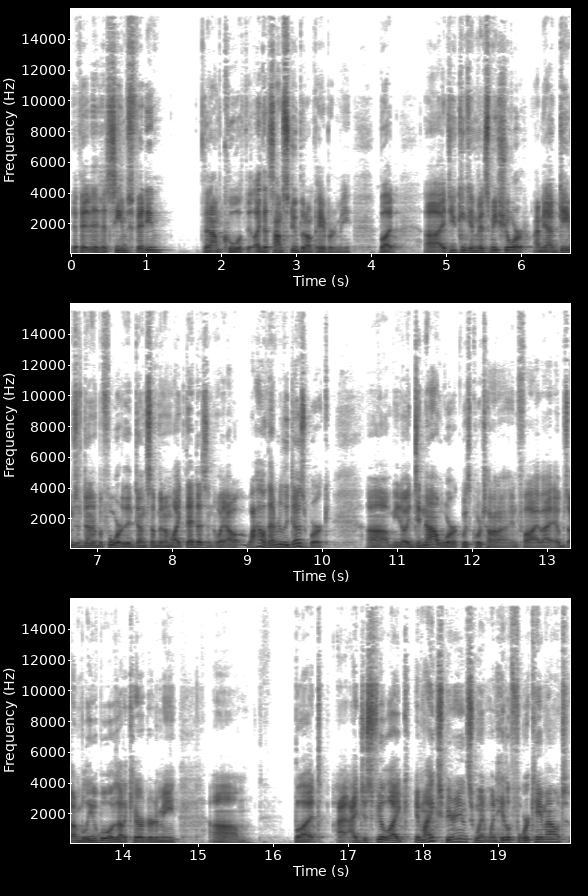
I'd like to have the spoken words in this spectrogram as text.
if it, if it seems fitting, then I'm cool with it. Like that sounds stupid on paper to me, but. Uh, if you can convince me, sure. I mean, I've, games have done it before. They've done something. I'm like, that doesn't. Wow, wow, that really does work. Um, you know, it did not work with Cortana in five. I, it was unbelievable. It was out of character to me. Um, but I, I just feel like, in my experience, when, when Halo 4 came out,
